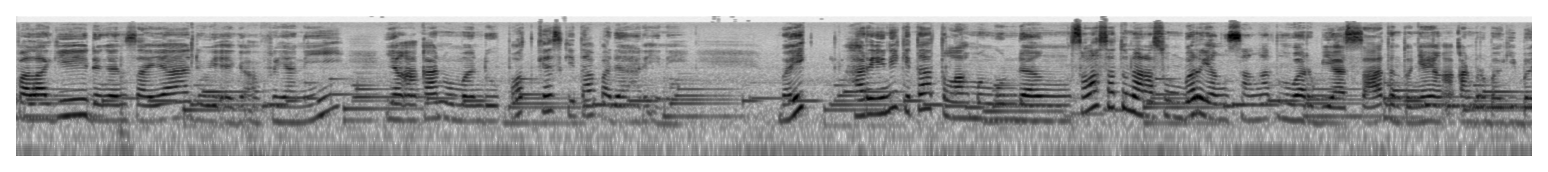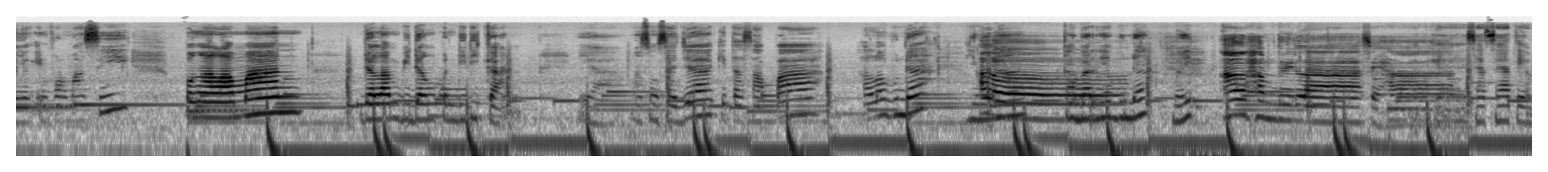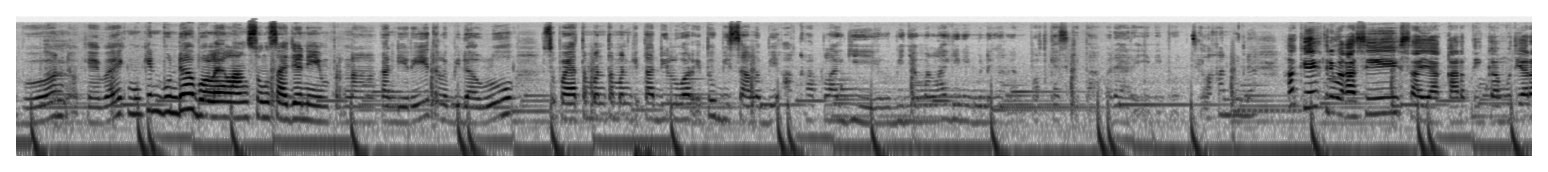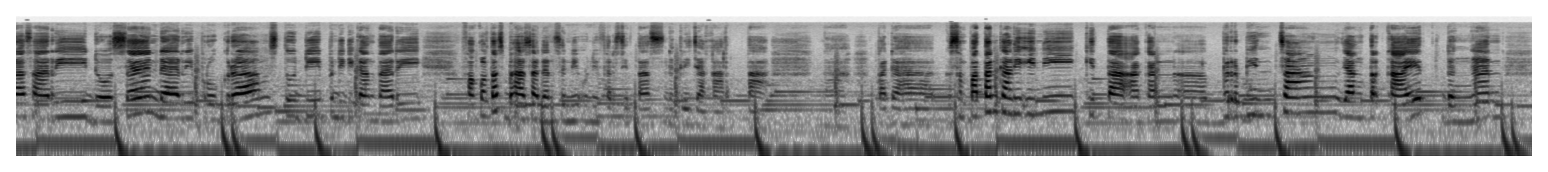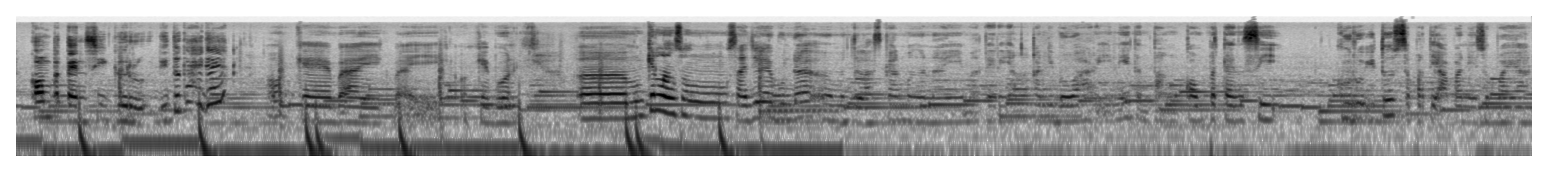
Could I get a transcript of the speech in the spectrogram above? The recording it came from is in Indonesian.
Jumpa lagi dengan saya Dwi Ega Afriani yang akan memandu podcast kita pada hari ini. Baik, hari ini kita telah mengundang salah satu narasumber yang sangat luar biasa tentunya yang akan berbagi banyak informasi, pengalaman dalam bidang pendidikan. Ya, langsung saja kita sapa. Halo Bunda. Gimana Halo. kabarnya Bunda? Baik. Alhamdulillah sehat. Sehat-sehat ya Bun. Oke, baik. Mungkin Bunda boleh langsung saja nih memperkenalkan diri terlebih dahulu supaya teman-teman kita di luar itu bisa lebih akrab lagi, lebih nyaman lagi nih mendengarkan podcast kita pada hari ini, Bun. Silakan Bunda. Oke, terima kasih. Saya Kartika Mutiara Sari, dosen dari program studi pendidikan tari Fakultas Bahasa dan Seni Universitas Negeri Jakarta. Nah, pada kesempatan kali ini kita akan eh, berbincang yang terkait dengan kompetensi guru. Gitu kah Ega ya? Oke, baik, baik. Oke, Bun. Eh, mungkin langsung saja ya Bunda eh, menjelaskan mengenai materi yang akan dibawa hari ini tentang kompetensi guru itu seperti apa nih supaya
